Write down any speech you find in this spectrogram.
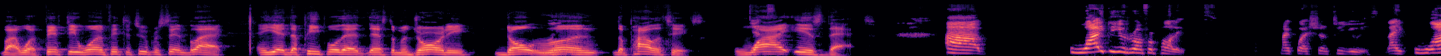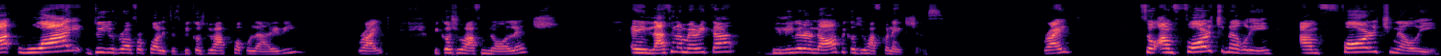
by what 51, 52% black, and yet the people that that's the majority don't Mhm. run the politics. Why is that? uh, why do you run for politics? My question to you is like, why why do you run for politics? Because you have popularity, right? Because you have knowledge, and in Latin America, believe it or not, because you have connections, right? So unfortunately, unfortunately,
